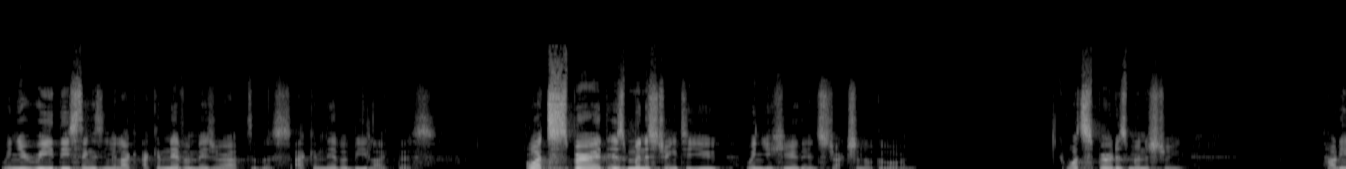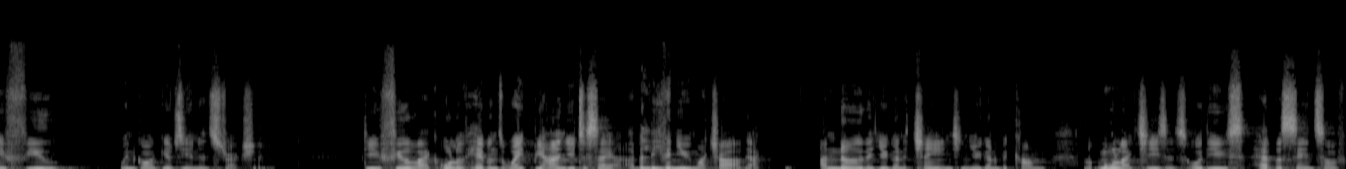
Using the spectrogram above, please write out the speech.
when you read these things and you're like, I can never measure up to this. I can never be like this. What spirit is ministering to you when you hear the instruction of the Lord? What spirit is ministering? How do you feel when God gives you an instruction? Do you feel like all of heaven's weight behind you to say, I believe in you, my child. I know that you're going to change and you're going to become more like Jesus? Or do you have the sense of,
